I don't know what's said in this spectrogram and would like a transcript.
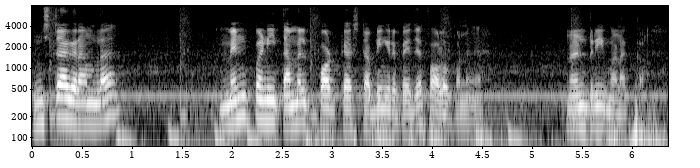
இன்ஸ்டாகிராமில் மென்பணி தமிழ் பாட்காஸ்ட் அப்படிங்கிற பேஜை ஃபாலோ பண்ணுங்கள் நன்றி வணக்கம்.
